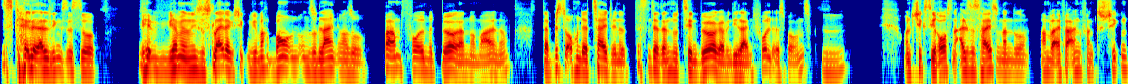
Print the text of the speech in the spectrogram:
Das Geile allerdings ist so, wir, wir haben ja noch nicht so Slider geschickt und wir machen, bauen unsere Line immer so bam voll mit Burgern normal, ne? Da bist du auch in der Zeit, wenn du, das sind ja dann nur zehn Burger, wenn die Line voll ist bei uns Mhm. und schickst die raus und alles ist heiß und dann so haben wir einfach angefangen zu schicken,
